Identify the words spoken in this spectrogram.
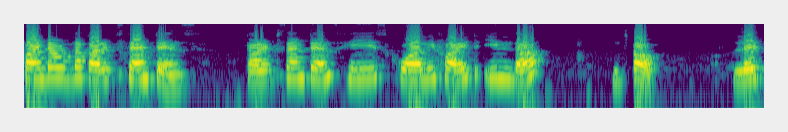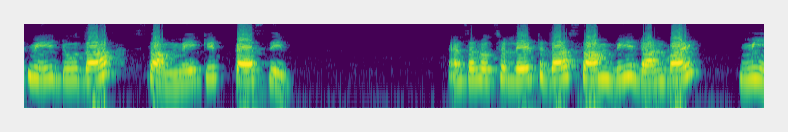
Find out the correct sentence. Correct sentence He is qualified in the job. Let me do the sum. Make it passive. Answer হচ্ছে let the sum be done by me.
